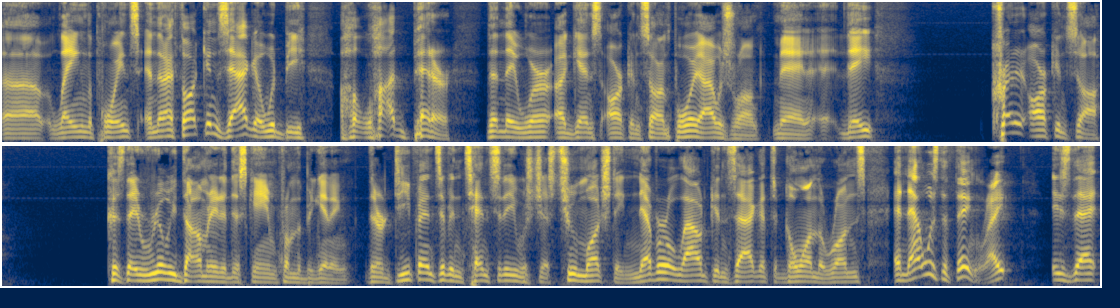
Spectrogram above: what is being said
uh, laying the points. And then I thought Gonzaga would be a lot better than they were against Arkansas. And boy, I was wrong. Man, they credit Arkansas because they really dominated this game from the beginning. Their defensive intensity was just too much. They never allowed Gonzaga to go on the runs. And that was the thing, right? Is that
